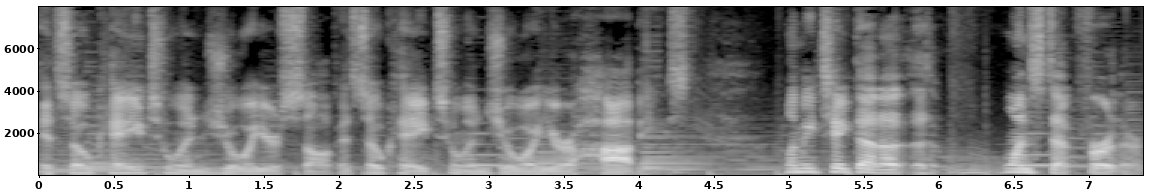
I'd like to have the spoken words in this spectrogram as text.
It's okay to enjoy yourself. It's okay to enjoy your hobbies. Let me take that a, a one step further.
